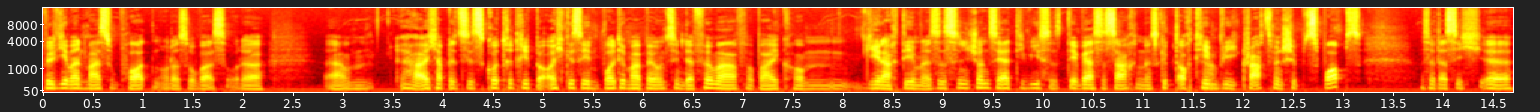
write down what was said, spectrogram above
will jemand mal supporten oder sowas oder ähm, ja, ich habe jetzt das Code Retreat bei euch gesehen, wollte mal bei uns in der Firma vorbeikommen, je nachdem. Also es sind schon sehr diverse, diverse Sachen. Es gibt auch Themen ja. wie Craftsmanship Swaps, also dass ich äh,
